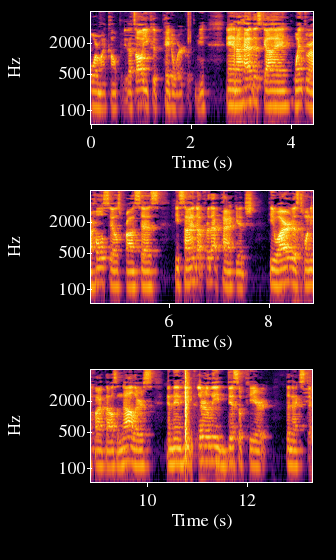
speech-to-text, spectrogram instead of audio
for my company. That's all you could pay to work with me. And I had this guy went through our whole sales process. He signed up for that package. He wired us $25,000 and then he literally disappeared the next day.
